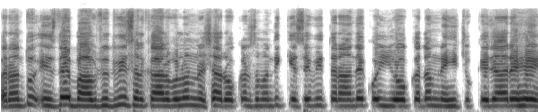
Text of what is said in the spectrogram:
ਪਰੰਤੂ ਇਸ ਦੇ ਬਾਵਜੂਦ ਵੀ ਸਰਕਾਰ ਵੱਲੋਂ ਨਸ਼ਾ ਰੋਕਣ ਸੰਬੰਧੀ ਕਿਸੇ ਵੀ ਤਰ੍ਹਾਂ ਦੇ ਕੋਈ ਯੋਗ ਕਦਮ ਨਹੀਂ ਚੁੱਕੇ ਜਾ ਰਹੇ।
